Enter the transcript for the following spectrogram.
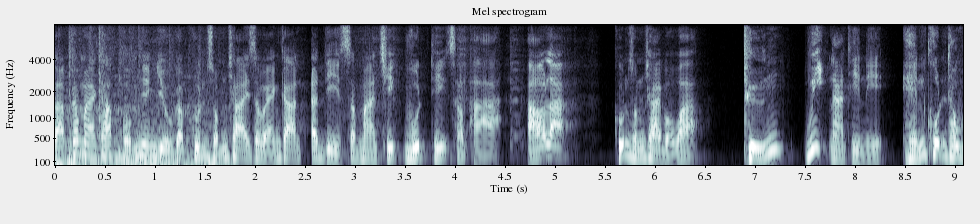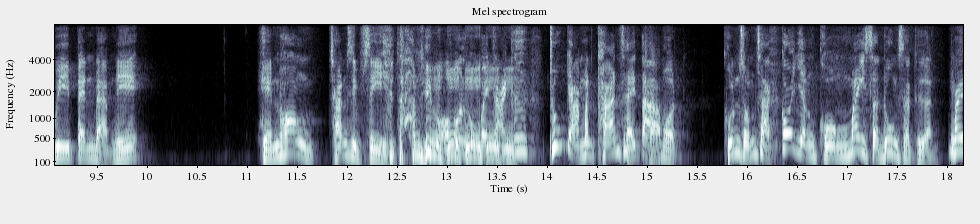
กลับเข้ามาครับ ผมยังอยู่กับคุณสมชายแสวงการอดีตสมาชิกวุฒิสภา เอาล่ะ คุณสมชายบอกว่า ถึงวินาทีนี้ เห็นคุณทวีเป็นแบบนี้ เห็นห้องชั้น 14 ตามที่หมอลงไปจ่ายคือ ทุกอย่างมันค้านสายตาหมด คุณสมศักดิ์ก็ยังคงไม่สะดุ้งสะเทือน ไม่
